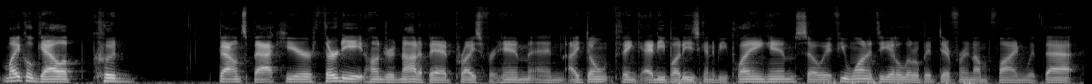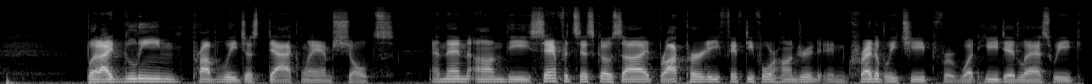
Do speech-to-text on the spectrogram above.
Michael Gallup could bounce back here. 3,800, not a bad price for him, and I don't think anybody's going to be playing him. So if you wanted to get a little bit different, I'm fine with that. But I'd lean probably just Dak, Lamb, Schultz. And then on the San Francisco side, Brock Purdy, 5,400, incredibly cheap for what he did last week.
